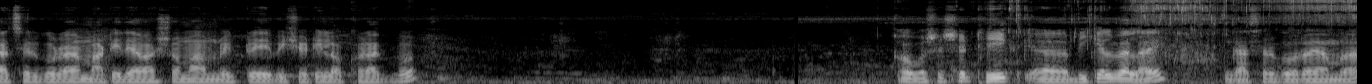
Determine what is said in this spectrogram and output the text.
গাছের গোড়ায় মাটি দেওয়ার সময় আমরা একটু এই বিষয়টি লক্ষ্য রাখব। অবশেষে ঠিক বিকেলবেলায় গাছের গোড়ায় আমরা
